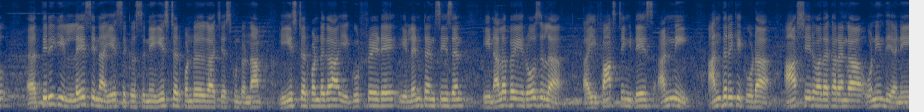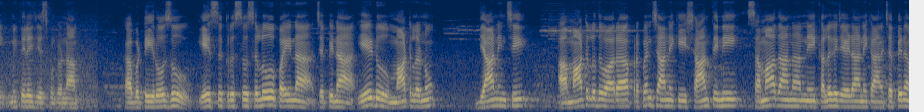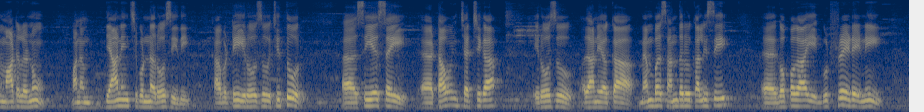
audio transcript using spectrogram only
తిరిగి లేచిన యేసుక్రీస్తుని ఈస్టర్ పండుగగా చేసుకుంటున్నాం. ఈ ఈస్టర్ పండుగ ఈ గుడ్ ఫ్రైడే ఈ లెంటన్ సీజన్ ఈ నలభై రోజుల ఈ ఫాస్టింగ్ డేస్ అన్నీ అందరికీ కూడా ఆశీర్వాదకరంగా ఉనింది అని మీకు తెలియజేసుకుంటున్నాం. కాబట్టి ఈరోజు యేసుక్రీస్తు సెలువు పైన చెప్పిన ఏడు మాటలను ధ్యానించి ఆ మాటల ద్వారా ప్రపంచానికి శాంతిని సమాధానాన్ని కలుగజేయడానికి ఆయన చెప్పిన మాటలను మనం ధ్యానించుకున్న రోజు ఇది. కాబట్టి ఈరోజు చిత్తూరు సిఎస్ఐ టౌన్ చర్చిగా ఈరోజు దాని యొక్క మెంబర్స్ అందరూ కలిసి గొప్పగా ఈ గుడ్ ఫ్రైడేని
